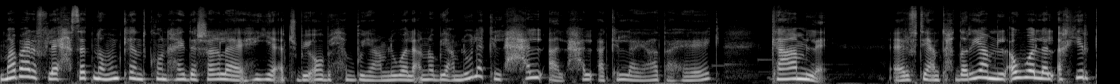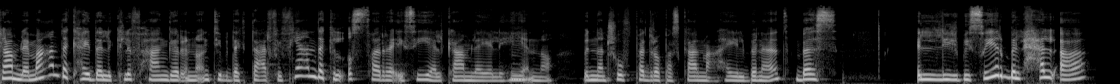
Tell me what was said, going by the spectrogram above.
ما بعرف ليه حسيت إنه ممكن تكون هيدا شغلة هي HBO بيحبوا يعملوها لأنه بيعملوا لك الحلقة الحلقة كلياتها هيك كاملة. عرفتي عم تحضريها من الأول للأخير كاملة. ما عندك هيدا ال cliffhanger إنه انت بدك تعرفي. في عندك القصة الرئيسية الكاملة يلي هي. إنه بدنا نشوف بيدرو باسكال مع هاي البنت. بس اللي بيصير بالحلقة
